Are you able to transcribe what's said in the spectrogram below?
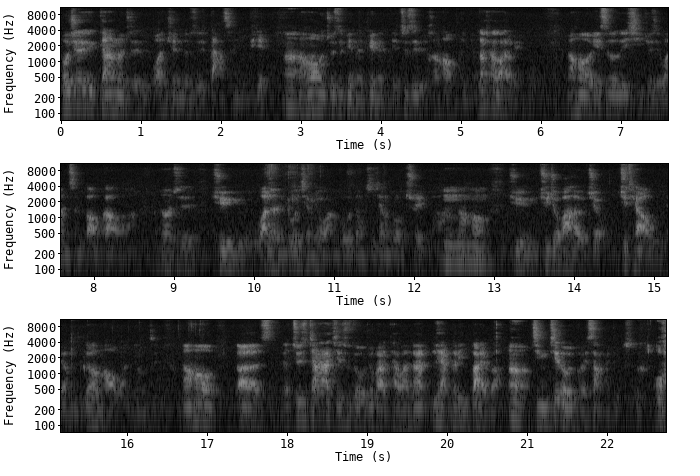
不过就是跟他们就是完全都是打成一片，然嗯后就是变得变得也就是很好朋友，到现在都还有联络。然后也是都是一起就是完成报告啊，然后就是去玩了很多以前没有玩过的东西，像 road trip 啊，嗯然后去去酒吧喝酒，去跳舞这样子，都很好玩这样子。然后呃，就是加拿大结束之后，我就回来台湾，那两个礼拜吧。嗯，紧接着我就回上海读书，哇，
